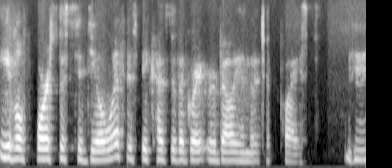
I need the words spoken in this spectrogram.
evil forces to deal with is because of the great rebellion that took place hmm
